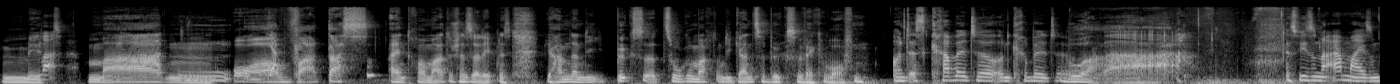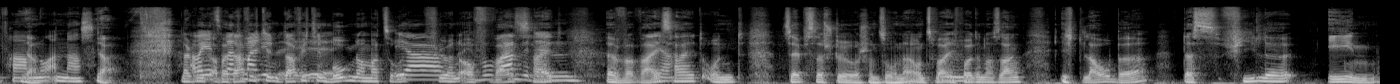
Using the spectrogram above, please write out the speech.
mit Maden. Oh, war das ein traumatisches Erlebnis. Wir haben dann die Büchse zugemacht und die ganze Büchse weggeworfen. Und es krabbelte und kribbelte. Ist wie so eine Ameisenfarm, Ja. nur anders. Ja. Na gut, Aber aber, jetzt warte darf, mal, ich den, äh, darf ich den Bogen nochmal zurückführen ja, auf Weisheit, äh, Weisheit und selbstzerstörerisch und so. Ne? Und zwar, Mhm. ich wollte noch sagen, ich glaube, dass viele Ehen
